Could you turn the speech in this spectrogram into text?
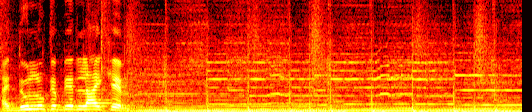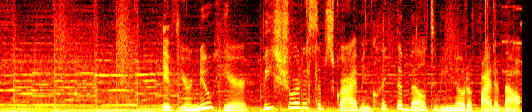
I do look a bit like him. If you're new here, be sure to subscribe and click the bell to be notified about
